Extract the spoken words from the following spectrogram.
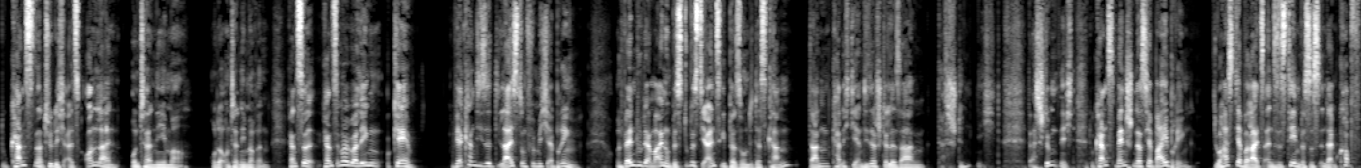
Du kannst natürlich als Online-Unternehmer oder Unternehmerin, kannst du kannst immer überlegen, okay, wer kann diese Leistung für mich erbringen? Und wenn du der Meinung bist, du bist die einzige Person, die das kann, dann kann ich dir an dieser Stelle sagen, das stimmt nicht. Das stimmt nicht. Du kannst Menschen das ja beibringen. Du hast ja bereits ein System, das ist in deinem Kopf.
